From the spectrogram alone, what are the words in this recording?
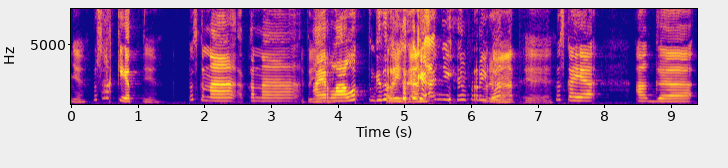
Iya, terus sakit. Iya. Terus kena kena Itunya. air laut gitu Perih kan? kayak anjing perih banget Iya, iya. terus kayak agak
